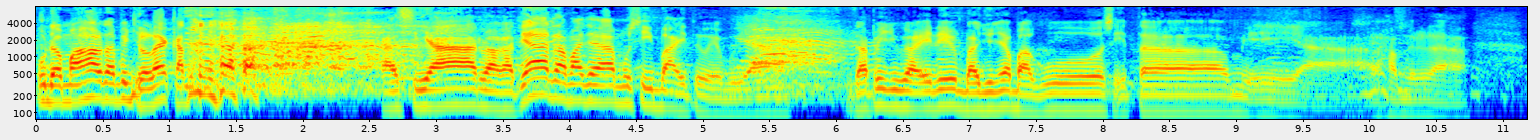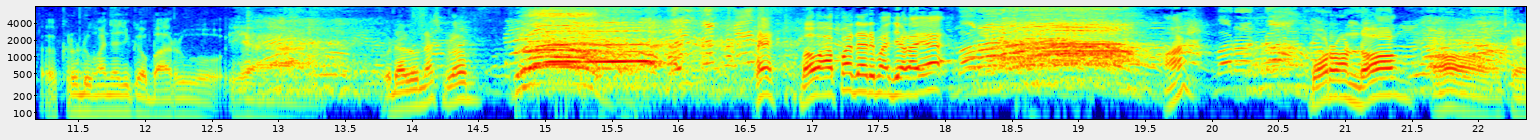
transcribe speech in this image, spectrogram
udah mahal tapi jelek katanya. Kasihan banget. Ya namanya musibah itu ya Bu ya. Tapi juga ini bajunya bagus, hitam. Iya, alhamdulillah. Eh, Kerudungannya juga baru. Iya. Udah lunas belum? Belum. Eh, bawa apa dari Majalaya? Borondong. Hah? Borondong. Borondong. Oh, oke.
